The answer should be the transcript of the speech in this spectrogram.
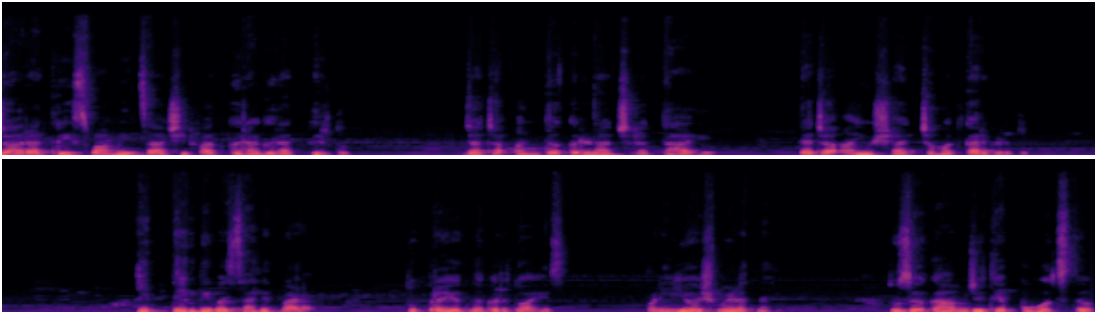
ज्या रात्री स्वामींचा आशीर्वाद घराघरात फिरतो. ज्याच्या अंतकरणात श्रद्धा आहे त्याच्या आयुष्यात चमत्कार घडतो. कित्येक दिवस झालेत बाळा तू प्रयत्न करतो आहेस पण यश मिळत नाही. तुझं काम जिथे पोहोचतं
